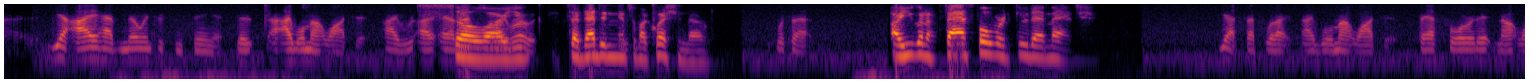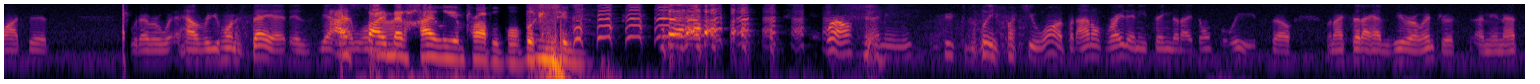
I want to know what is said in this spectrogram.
yeah, I have no interest in seeing it. There, I will not watch it. I, I So are you? So that didn't answer my question though. What's that? Are you gonna fast forward through that match? Yes, that's what I. I will not watch it. Fast forward it, not watch it. Whatever, however you want to say it is. Yeah, I, I, will find not. that highly improbable, but continue. Well, I mean, you choose to believe what you want, but I don't write anything that I don't believe. So when I said I have zero interest, I mean that's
